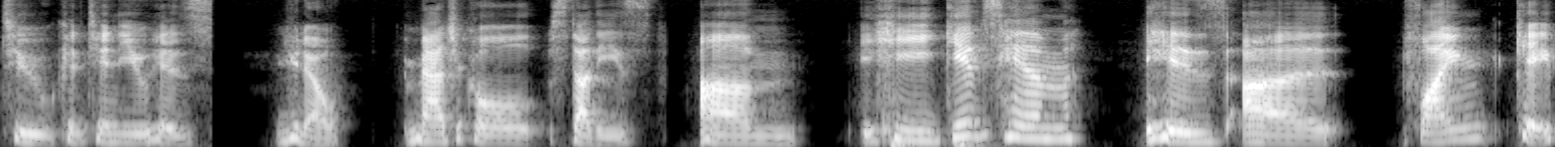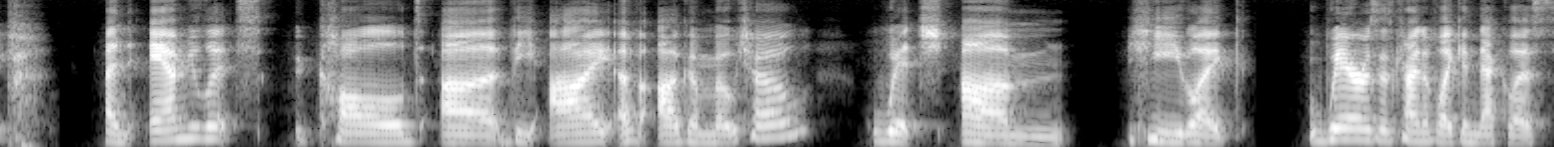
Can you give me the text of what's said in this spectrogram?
to continue his, you know, magical studies. Um he gives him his uh flying cape, an amulet called uh the Eye of Agamotto, which um he like wears as kind of like a necklace.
